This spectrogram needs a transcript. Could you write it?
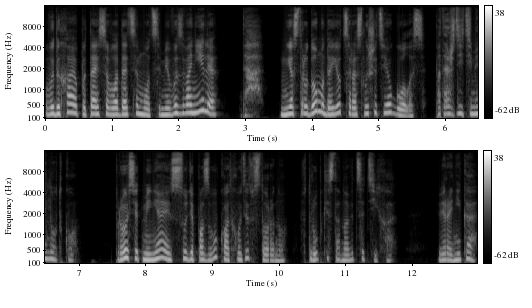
Выдыхаю, пытаясь совладать с эмоциями. «Вы звонили?» «Да». Мне с трудом удается расслышать ее голос. «Подождите минутку». Просит меня и, судя по звуку, отходит в сторону. В трубке становится тихо. «Вероника,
